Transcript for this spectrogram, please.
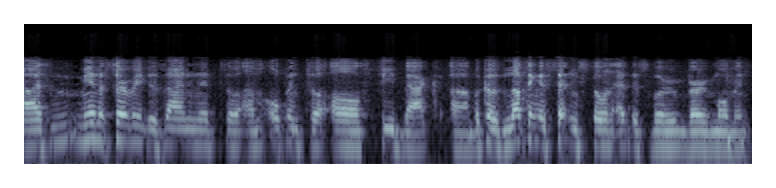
uh, it's me and the survey designing it, so I'm open to all feedback uh, because nothing is set in stone at this very very moment.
